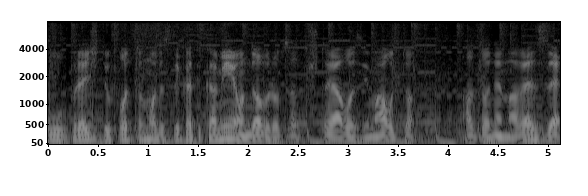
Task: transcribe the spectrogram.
u, pređite u foto mod da slikate kamion, dobro, zato što ja vozim auto, ali to nema veze.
